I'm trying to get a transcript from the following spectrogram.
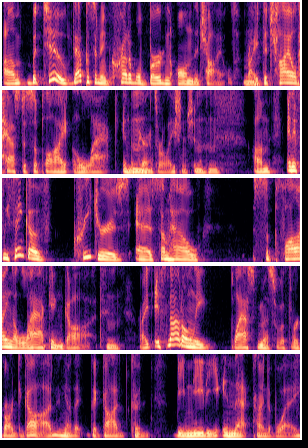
Um, but two, that puts an incredible burden on the child, right? The child has to supply a lack in the parent's relationship. Um, and if we think of creatures as somehow supplying a lack in God, hmm. right? It's not only blasphemous with regard to God, you know, that, that God could be needy in that kind of way,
